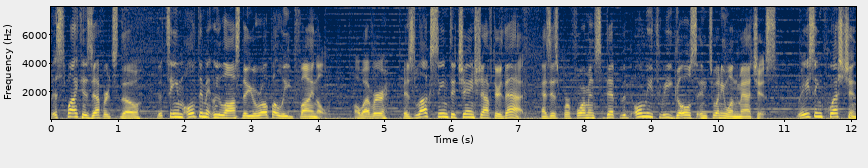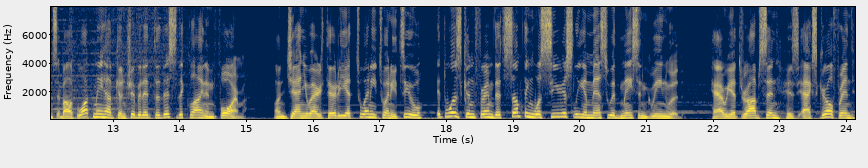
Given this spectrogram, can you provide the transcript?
Despite his efforts though, the team ultimately lost the Europa League final. However, his luck seemed to change after that, as his performance dipped with only 3 goals in 21 matches, raising questions about what may have contributed to this decline in form. On January 30, 2022, it was confirmed that something was seriously amiss with Mason Greenwood. Harriet Robson, his ex-girlfriend,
